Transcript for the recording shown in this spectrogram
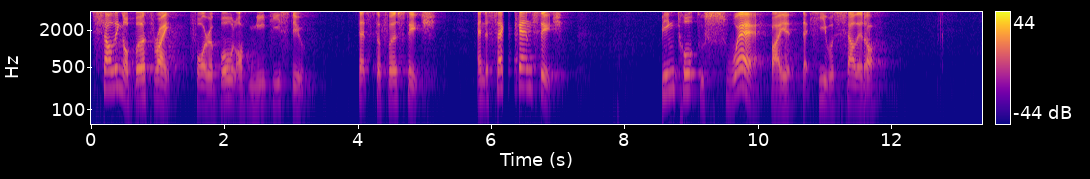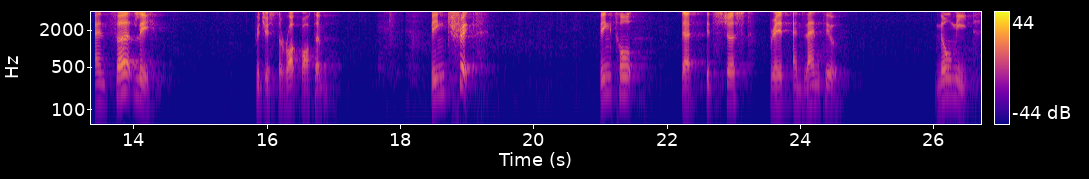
selling your birthright for a bowl of meaty stew. That's the first stage. And the second stage, being told to swear by it that he will sell it off. And thirdly, which is the rock bottom, being tricked, being told that it's just bread and lentil, no meat,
